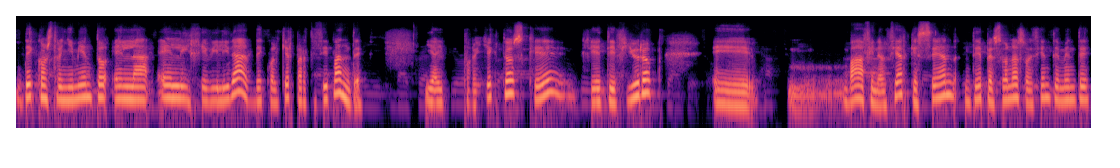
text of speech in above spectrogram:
de constreñimiento en la elegibilidad de cualquier participante. Y hay proyectos que Creative Europe eh, mm, va a financiar que sean de personas recientemente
